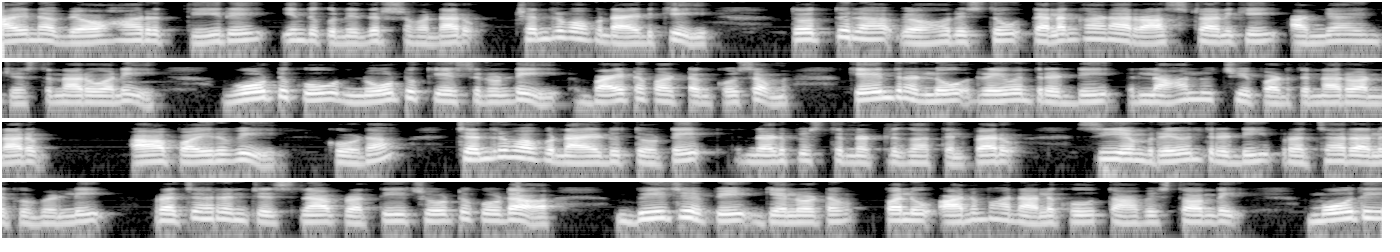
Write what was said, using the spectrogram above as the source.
ఆయన వ్యవహార తీరే ఇందుకు నిదర్శనమన్నారు. చంద్రబాబు నాయుడికి తొత్తులా వ్యవహరిస్తూ తెలంగాణ రాష్ట్రానికి అన్యాయం చేస్తున్నారు అని ఓటుకు నోటు కేసు నుండి బయటపడటం కోసం కేంద్రంలో రేవంత్ రెడ్డి లాలూచీ పడుతున్నారు అన్నారు. ఆ పైరువి కూడా చంద్రబాబు నాయుడు తోటే నడిపిస్తున్నట్లుగా తెలిపారు. సీఎం రేవంత్ రెడ్డి ప్రచారాలకు వెళ్ళి ప్రచారం చేసిన ప్రతి చోటు కూడా బీజేపీ గెలవటం పలు అనుమానాలకు తావిస్తోంది. మోదీ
